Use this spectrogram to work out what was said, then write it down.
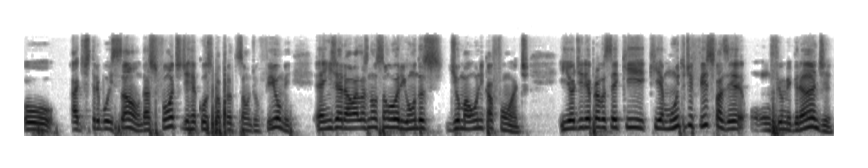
o, a distribuição das fontes de recursos para a produção de um filme, é, em geral, elas não são oriundas de uma única fonte. E eu diria para você que, que é muito difícil fazer um filme grande,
